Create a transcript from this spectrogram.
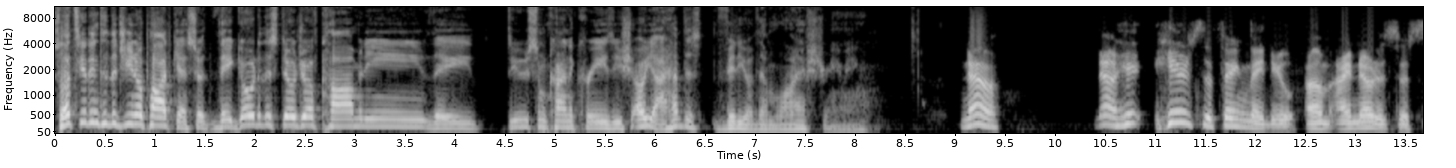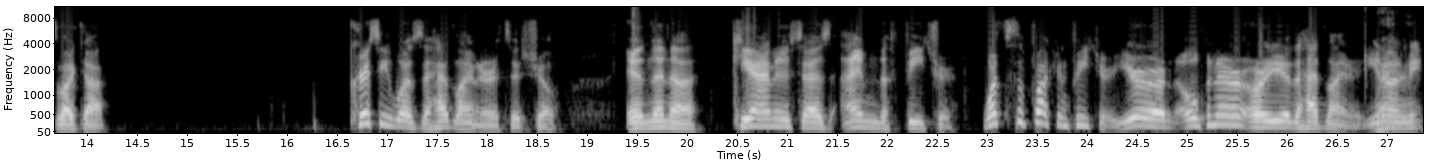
So let's get into the Geno podcast. So they go to this dojo of comedy. They do some kind of crazy show. Oh yeah, I have this video of them live streaming. Now, now here here's the thing they do. Um, I noticed this. Like, uh, Chrissy was the headliner at this show, and then uh, Keanu says, "I'm the feature." What's the fucking feature? You're an opener or you're the headliner? You know what I mean?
